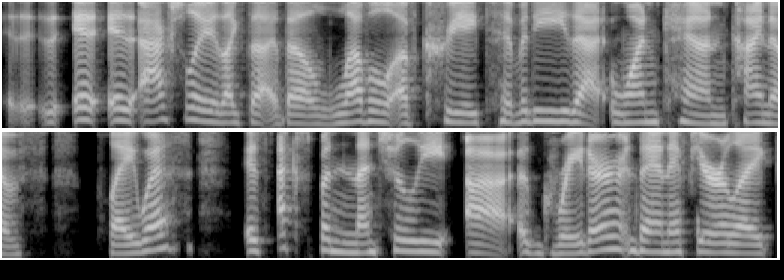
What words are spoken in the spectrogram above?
it, it actually like the the level of creativity that one can kind of play with is exponentially uh, greater than if you're like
